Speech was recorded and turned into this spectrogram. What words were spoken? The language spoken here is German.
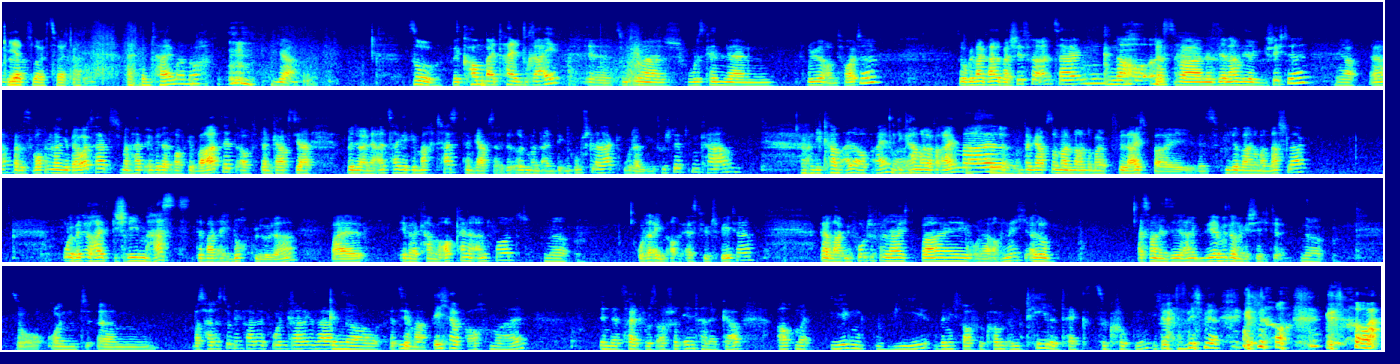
Oder? Jetzt läuft's weiter. Okay. Ach, den Timer noch. Ja, So, willkommen bei Teil 3. äh, zum Thema schwules Kennenlernen früher und heute. So, wir waren gerade bei Chiffre-Anzeigen. Genau. Das war eine sehr langwierige Geschichte, ja, ja, weil es wochenlang gedauert hat. Man hat entweder darauf gewartet, auf, dann gab es ja, wenn du eine Anzeige gemacht hast, dann gab es also irgendwann einen dicken Umschlag, wo dann die Zuschriften kamen. Und die kamen alle auf einmal. Die kamen alle auf einmal so. und dann gab es nochmal, noch mal vielleicht bei, wenn es viele waren, nochmal einen Nachschlag. Oder wenn du halt geschrieben hast, dann war es eigentlich noch blöder, weil entweder kam überhaupt keine Antwort Ja. oder eben auch erst viel später. Da lag ein Foto vielleicht bei oder auch nicht. Also es war eine sehr, sehr mühsame Geschichte. ja. So, und ähm, was hattest du mir gerade vorhin gerade gesagt? Genau. Erzähl mal. Ich habe auch mal in der Zeit, wo es auch schon Internet gab, auch mal irgendwie bin ich drauf gekommen, im Teletext zu gucken. Ich weiß nicht mehr genau, genau,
